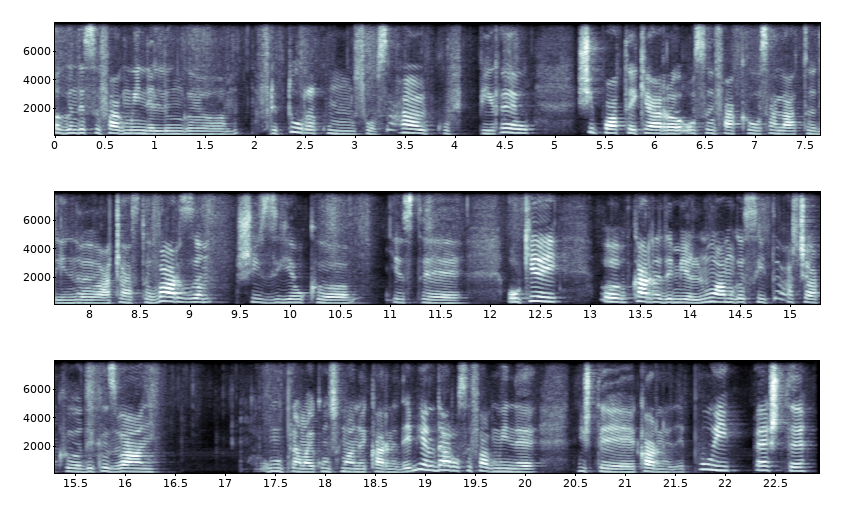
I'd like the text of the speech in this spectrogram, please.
Mă gândesc să fac mâine lângă friptură cu un sos alb, cu pireu și poate chiar uh, o să fac o salată din uh, această varză și zic eu că este ok. Carne de miel nu am găsit, așa că de câțiva ani nu prea mai consumam noi carne de miel, dar o să fac mine niște carne de pui, pește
